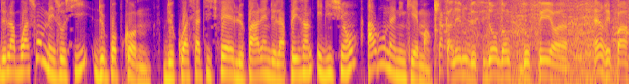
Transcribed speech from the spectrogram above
de la boisson mais aussi de popcorn. De quoi satisfaire le parrain de la présente édition, Aruna Ninkiema. Chaque année, nous décidons donc d'offrir un repas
